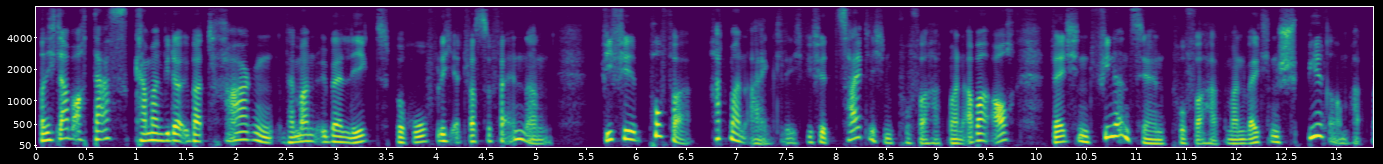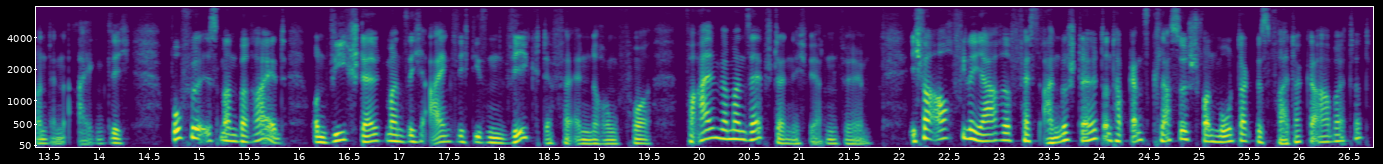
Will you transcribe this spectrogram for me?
Und ich glaube, auch das kann man wieder übertragen, wenn man überlegt, beruflich etwas zu verändern. Wie viel Puffer hat man eigentlich? Wie viel zeitlichen Puffer hat man? Aber auch welchen finanziellen Puffer hat man? Welchen Spielraum hat man denn eigentlich? Wofür ist man bereit? Und wie stellt man sich eigentlich diesen Weg der Veränderung vor? Vor allem, wenn man selbstständig werden will. Ich war auch viele Jahre fest angestellt und habe ganz klassisch von Montag bis Freitag gearbeitet.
